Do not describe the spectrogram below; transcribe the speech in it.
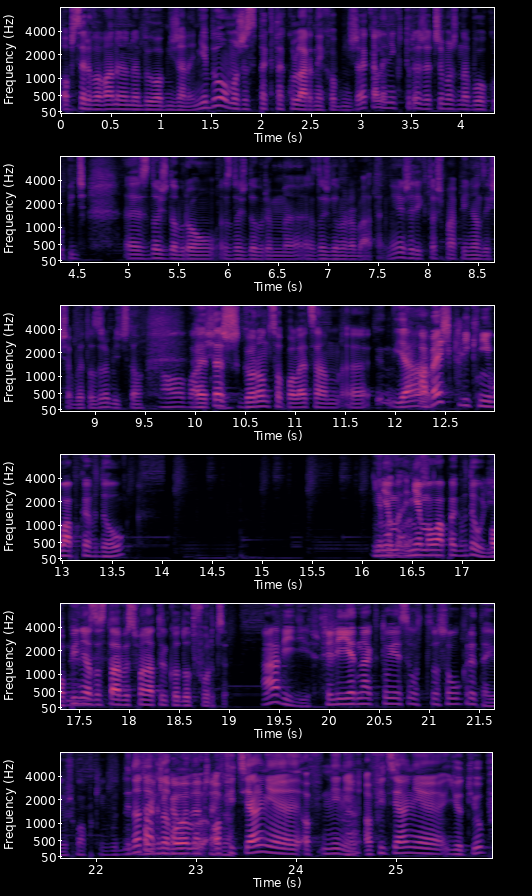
obserwowane, one były obniżane. Nie było może spektakularnych obniżek, ale niektóre rzeczy można było kupić e, z dość dobrą, z dość dobrym, e, z dość dobrym rabatem. Nie? Jeżeli ktoś ma pieniądze i chciałby to zrobić, to o, e, Też gorąco polecam. E, ja... A weź kliknij łapkę w dół. Nie, nie, ma, nie ma łapek w dół. Opinia została wysłana tylko do twórcy. A widzisz, czyli jednak tu jest, to są ukryte już łapki w dół. No tak, no bo dlaczego. oficjalnie, of, nie, nie, no. oficjalnie YouTube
